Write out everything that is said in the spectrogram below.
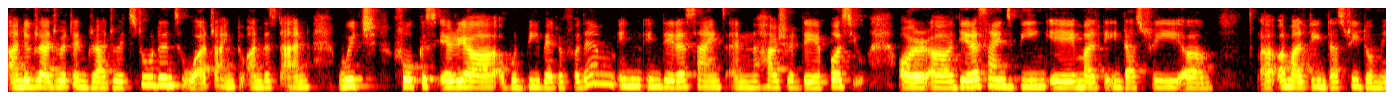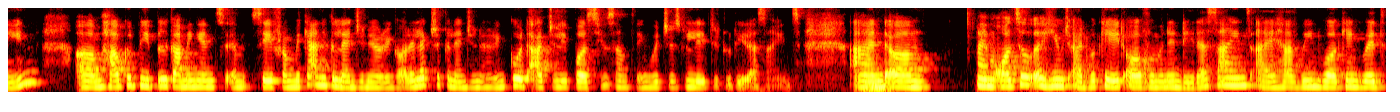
undergraduate and graduate students who are trying to understand which focus area would be better for them in, in data science and how should they pursue or uh, data science being a multi-industry um, a multi-industry domain um, how could people coming in say from mechanical engineering or electrical engineering could actually pursue something which is related to data science? And um, I'm also a huge advocate of women in data science. I have been working with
